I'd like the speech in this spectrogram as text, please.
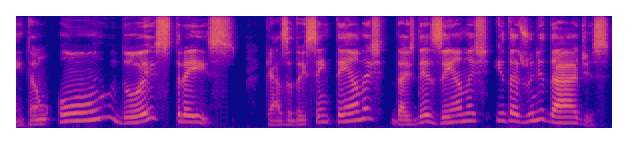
Então, 1, 2, 3. Casa das centenas, das dezenas e das unidades.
